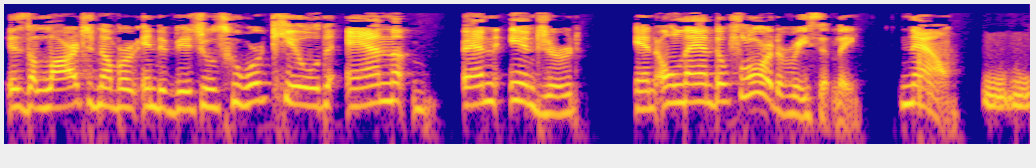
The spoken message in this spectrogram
is the large number of individuals who were killed and, and injured in Orlando, Florida recently. Now, mm-hmm.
